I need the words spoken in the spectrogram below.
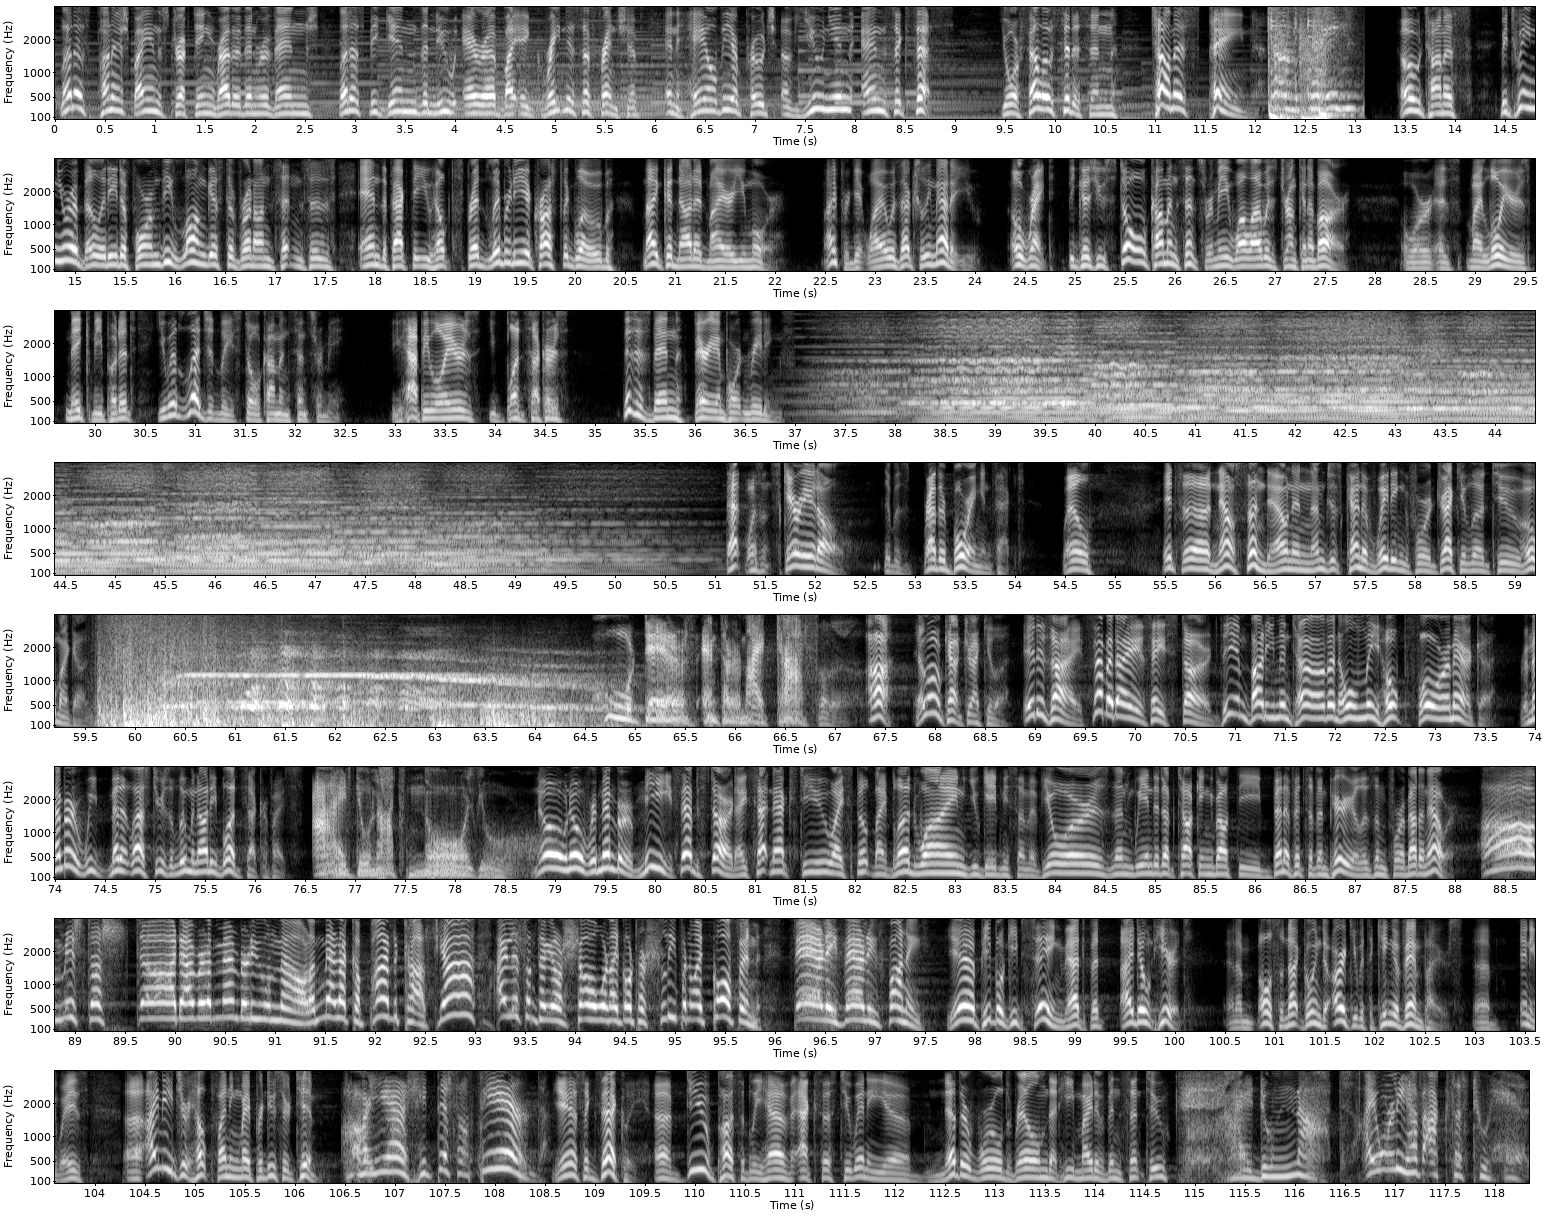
Let us punish by instructing rather than revenge. Let us begin the new era by a greatness of friendship and hail the approach of union and success. Your fellow citizen, Thomas Paine. Thomas Paine. Oh, Thomas, between your ability to form the longest of run on sentences and the fact that you helped spread liberty across the globe, I could not admire you more. I forget why I was actually mad at you. Oh, right, because you stole common sense from me while I was drunk in a bar. Or, as my lawyers make me put it, you allegedly stole common sense from me. You happy lawyers, you bloodsuckers? This has been Very Important Readings. That wasn't scary at all. It was rather boring, in fact. Well, it's uh, now sundown, and I'm just kind of waiting for Dracula to. Oh my god. Who dares enter my castle? Ah, hello, Count Dracula. It is I, Thebadias Haystard, the embodiment of and only hope for America. Remember, we met at last year's Illuminati blood sacrifice. I do not know you. No, no, remember, me, Theb Stard. I sat next to you, I spilt my blood wine, you gave me some of yours, then we ended up talking about the benefits of imperialism for about an hour. Oh, Mr. Stard, I remember you now. America podcast, yeah? I listen to your show when I go to sleep in my coffin. Very, very funny. Yeah, people keep saying that, but I don't hear it. And I'm also not going to argue with the king of vampires. Uh, Anyways, uh, I need your help finding my producer, Tim. Oh, yes, he disappeared. Yes, exactly. Uh, do you possibly have access to any, uh, netherworld realm that he might have been sent to? I do not. I only have access to hell.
